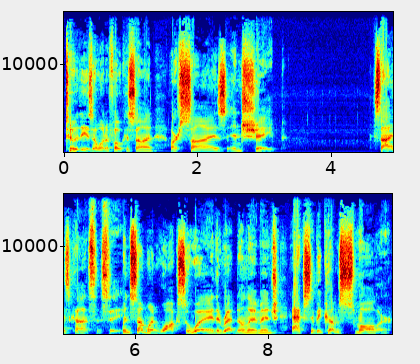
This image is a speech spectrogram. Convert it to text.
Two of these I want to focus on are size and shape. Size constancy. When someone walks away, the retinal image actually becomes smaller.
